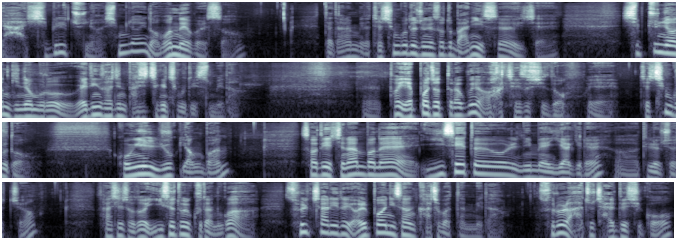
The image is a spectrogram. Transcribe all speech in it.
야, 11주년. 10년이 넘었네요, 벌써. 대단합니다. 제 친구들 중에서도 많이 있어요, 이제. 10주년 기념으로 웨딩 사진 다시 찍은 친구도 있습니다. 예, 더 예뻐졌더라고요, 재수 씨도. 예, 제 친구도. 0160번. 서디 지난번에 이세돌님의 이야기를 어, 들려주셨죠. 사실 저도 이세돌 구단과 술자리를 10번 이상 가져봤답니다. 술을 아주 잘 드시고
